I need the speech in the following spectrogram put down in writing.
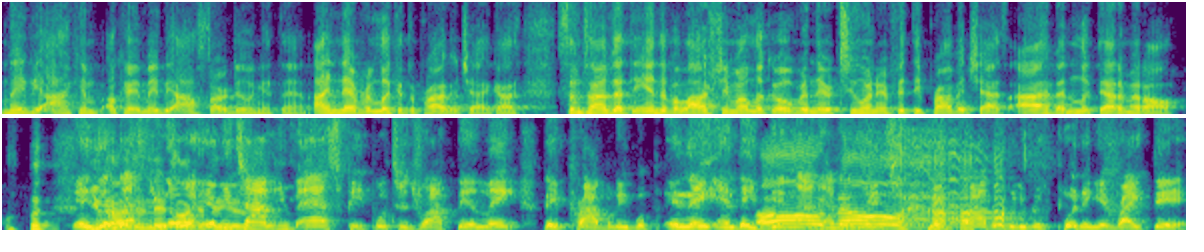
maybe I can. Okay, maybe I'll start doing it then. I never look at the private chat, guys. Sometimes at the end of a live stream, I look over and there are 250 private chats. I haven't looked at them at all. you guys are there talking. Every time you've asked people to drop their link, they probably were, and they and they did oh, not have no. a link. They probably was putting it right there.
